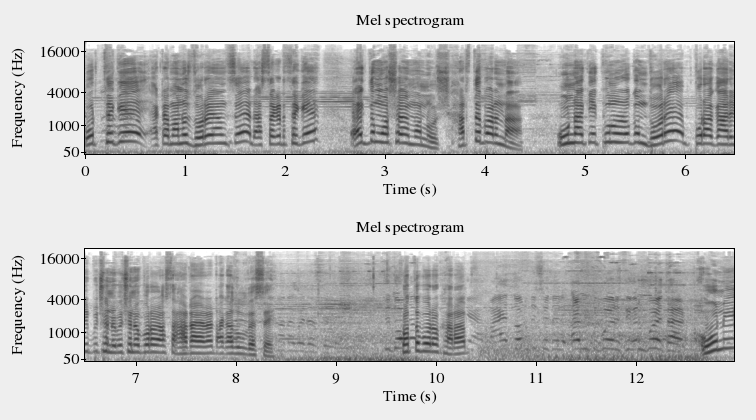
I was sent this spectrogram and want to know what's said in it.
কোর্ট থেকে একটা মানুষ ধরে আনছে রাস্তাঘাট থেকে? একদম অসহায় মানুষ, হাঁটতে পারে না। ওনাকে কোনো রকম ধরে পুরো গাড়ির পিছনে পিছনে পুরো রাস্তা হাঁটা হাঁটা টাকা তুলতেছে। কত বড় খারাপ। উনি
